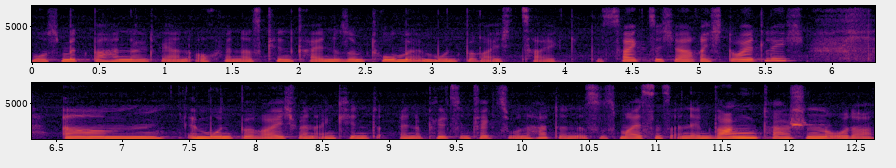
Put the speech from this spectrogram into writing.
muss mitbehandelt werden, auch wenn das Kind keine Symptome im Mundbereich zeigt. Das zeigt sich ja recht deutlich. Ähm, Im Mundbereich, wenn ein Kind eine Pilzinfektion hat, dann ist es meistens an den Wangentaschen oder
